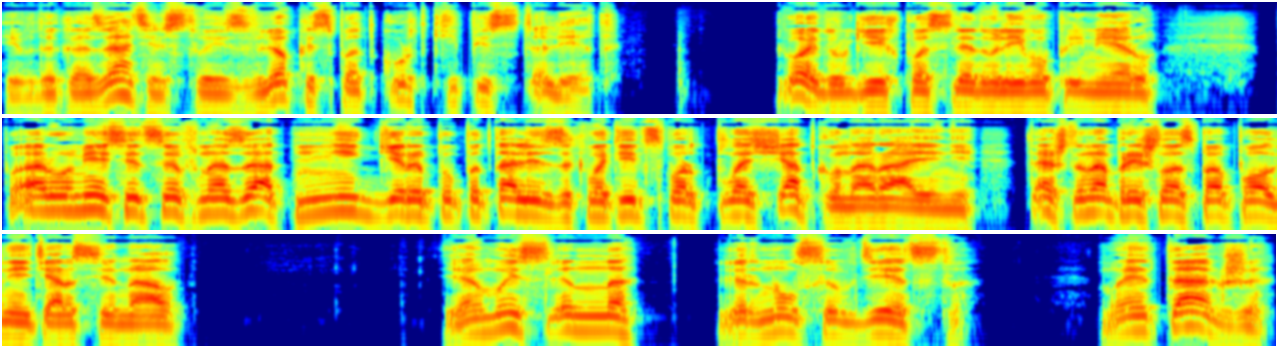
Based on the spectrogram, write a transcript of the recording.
И в доказательство извлек из-под куртки пистолет. Двое других последовали его примеру. Пару месяцев назад ниггеры попытались захватить спортплощадку на Райане, так что нам пришлось пополнить арсенал. Я мысленно вернулся в детство. Мы также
